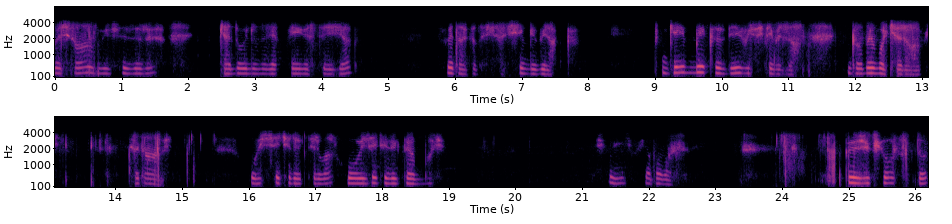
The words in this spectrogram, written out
arkadaşlar bugün sizlere kendi oyununuzu yapmayı göstereceğim. Evet arkadaşlar şimdi bir dakika. Game Maker diye bir sitemiz var. Game Maker abi. Evet abi. Oyun seçenekleri var. Oyun seçeneklerin baş. Şimdi hiçbir şey yapamazsın. Gözüküyor. Dur.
